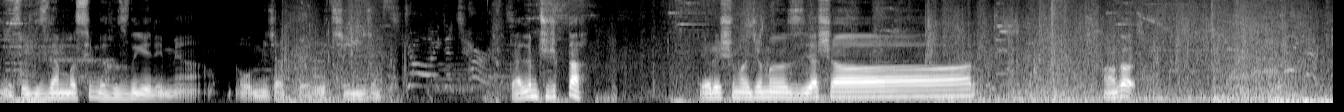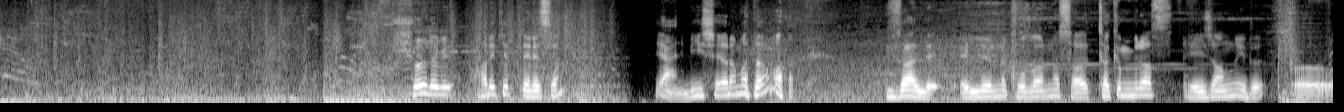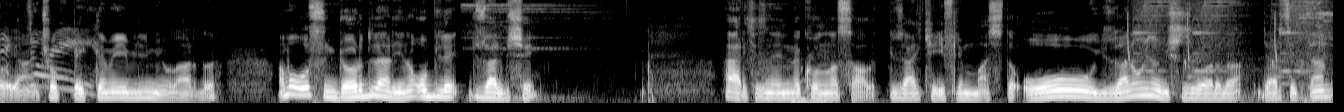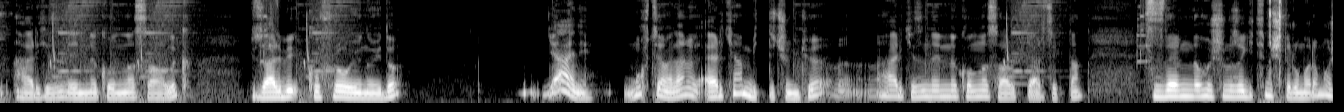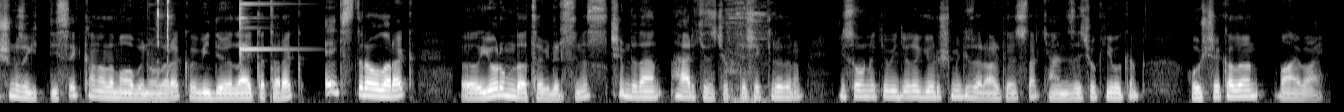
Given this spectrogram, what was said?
Neyse gizlen basayım da hızlı geleyim ya. Olmayacak böyle yetişemeyeceğim. Geldim çocuklar. Yarışmacımız Yaşar. Kanka şöyle bir hareket denesem. Yani bir işe yaramadı ama güzeldi. Ellerine kollarına sağlık. Takım biraz heyecanlıydı. Ee, yani çok beklemeyi bilmiyorlardı. Ama olsun gördüler yine. O bile güzel bir şey. Herkesin eline koluna sağlık. Güzel, keyifli bir maçtı. Oo, güzel oynamışız bu arada. Gerçekten herkesin eline koluna sağlık. Güzel bir kufra oyunuydu. Yani muhtemelen erken bitti çünkü. Herkesin eline koluna sağlık gerçekten. Sizlerin de hoşunuza gitmiştir umarım. Hoşunuza gittiyse kanalıma abone olarak ve videoya like atarak ekstra olarak yorum da atabilirsiniz. Şimdiden herkese çok teşekkür ederim. Bir sonraki videoda görüşmek üzere arkadaşlar. Kendinize çok iyi bakın. Hoşçakalın. Bay bay.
